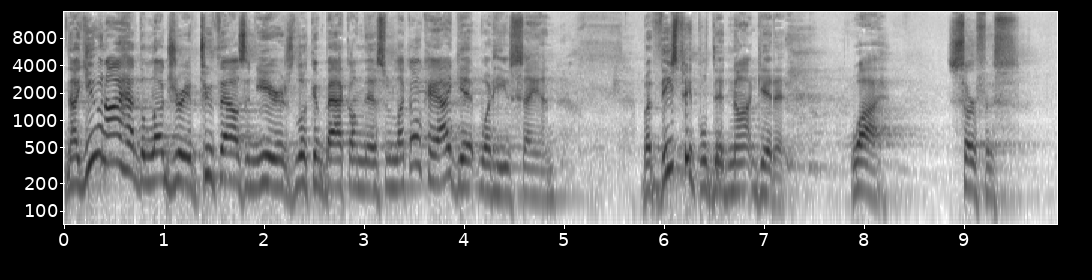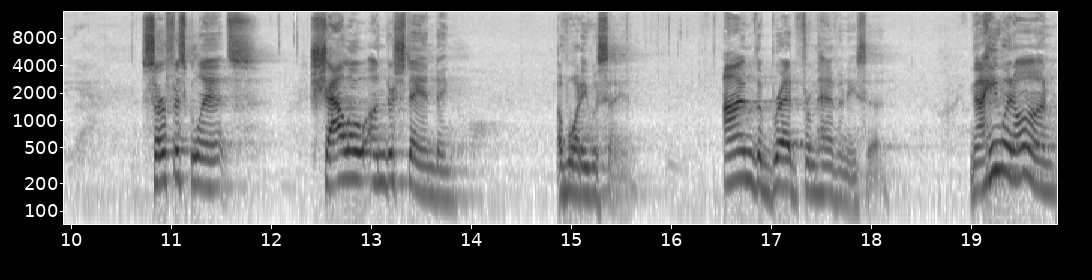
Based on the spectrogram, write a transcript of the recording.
Now, you and I have the luxury of 2,000 years looking back on this and like, okay, I get what he's saying. But these people did not get it. Why? Surface. Surface glance, shallow understanding of what he was saying. I'm the bread from heaven, he said. Now, he went on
